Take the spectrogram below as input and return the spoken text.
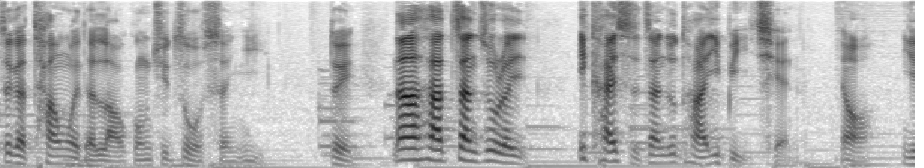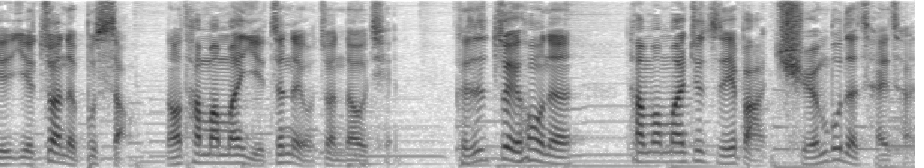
这个汤唯的老公去做生意。对，那他赞助了，一开始赞助他一笔钱哦，也也赚了不少。然后他妈妈也真的有赚到钱。可是最后呢，他妈妈就直接把全部的财产，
